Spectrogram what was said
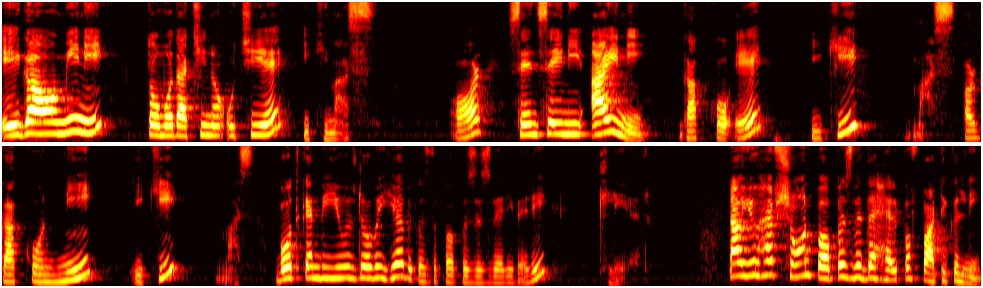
Eiga o mi ni tomodachi no uchi e ikimasu. Or sensei ni ai ni gakko e ikimasu or gakko ni ikimasu. Both can be used over here because the purpose is very very clear. Now you have shown purpose with the help of particle ni.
